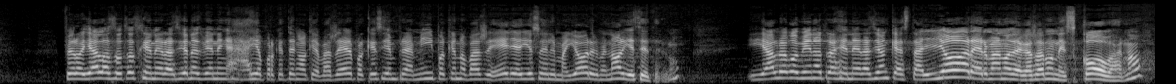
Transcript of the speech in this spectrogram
Pero ya las otras generaciones vienen, ay, ¿por qué tengo que barrer? ¿Por qué siempre a mí? ¿Por qué no barre ella? Yo soy el mayor, el menor, y etcétera, ¿no? Y ya luego viene otra generación que hasta llora, hermano, de agarrar una escoba, ¿no?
